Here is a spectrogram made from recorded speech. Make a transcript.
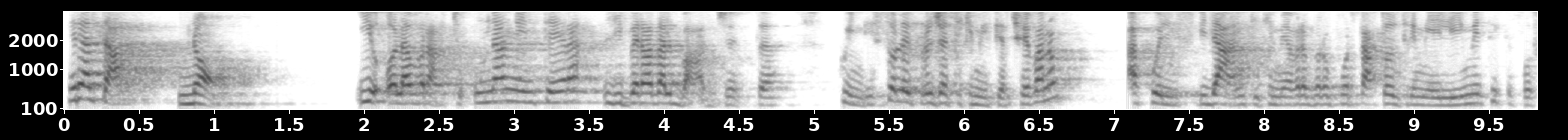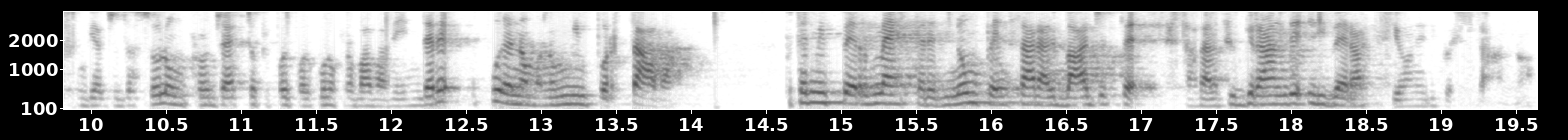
In realtà no, io ho lavorato un anno intero libera dal budget, quindi solo i progetti che mi piacevano, a quelli sfidanti che mi avrebbero portato oltre i miei limiti, che fosse un viaggio da solo, un progetto che poi qualcuno provava a vendere, oppure no, ma non mi importava. Potermi permettere di non pensare al budget è stata la più grande liberazione di quest'anno.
